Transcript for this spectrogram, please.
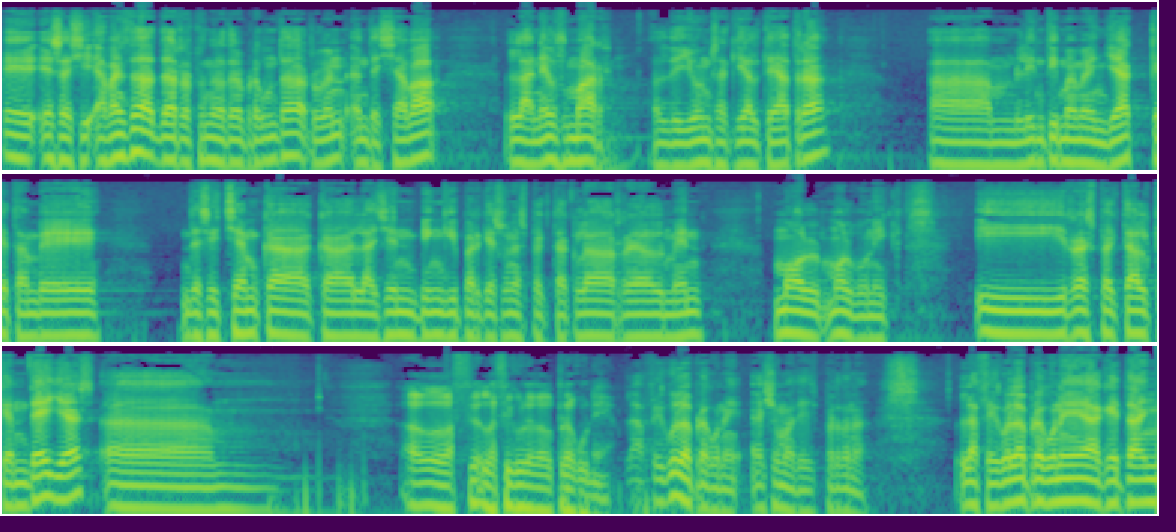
Eh, és així. Abans de, de respondre a la teva pregunta, Rubén, em deixava la Neus Mar, el dilluns aquí al teatre, amb l'íntimament Jack, que també desitgem que, que la gent vingui perquè és un espectacle realment molt, molt bonic. I respecte al que em deies... Eh... La, la figura del pregoner. La figura del pregoner, això mateix, perdona. La figura del pregoner aquest any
